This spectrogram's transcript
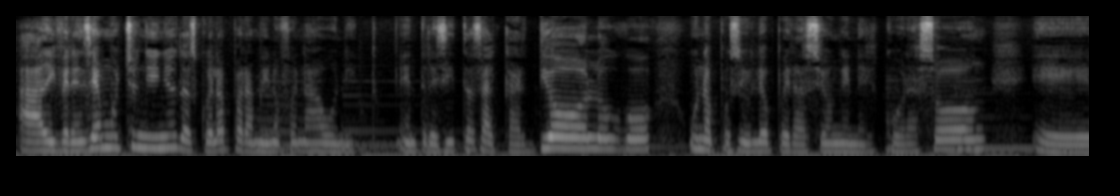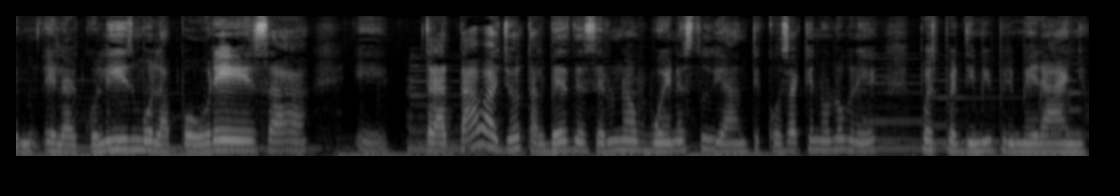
A diferencia de muchos niños, la escuela para mí no fue nada bonito. Entre citas al cardiólogo, una posible operación en el corazón, eh, el alcoholismo, la pobreza. Eh, trataba yo tal vez de ser una buena estudiante, cosa que no logré, pues perdí mi primer año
